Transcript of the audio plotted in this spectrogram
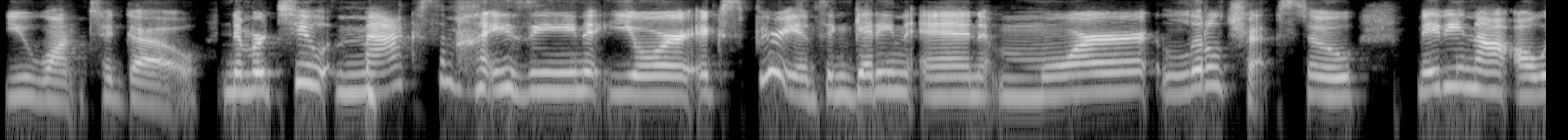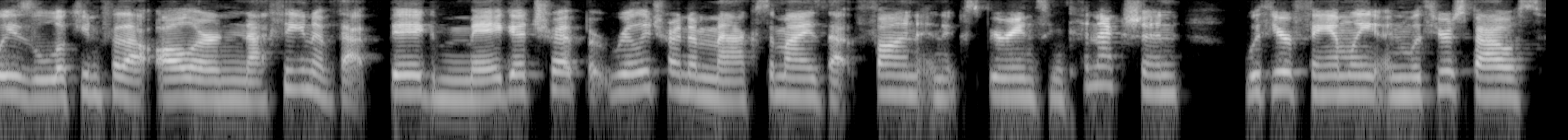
you want to go. Number two, maximizing your experience and getting in more little trips. So maybe not always looking for that all or nothing of that big mega trip, but really trying to maximize that fun and experience and connection with your family and with your spouse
